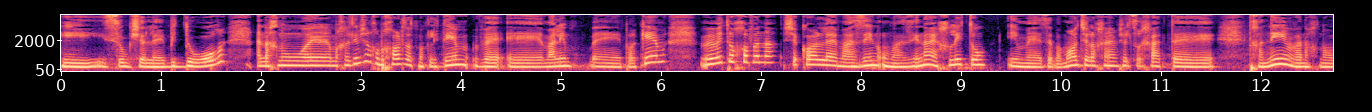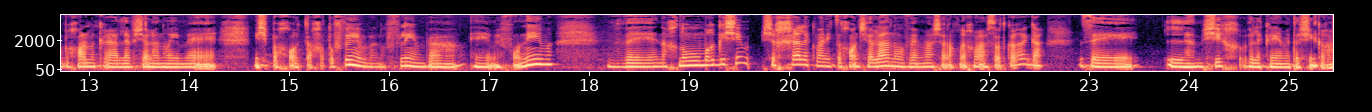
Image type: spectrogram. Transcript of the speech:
היא סוג של אה, בידור. אנחנו מחליטים שאנחנו בכל זאת מקליטים ומעלים פרקים ומתוך הבנה שכל מאזין ומאזינה יחליטו אם אה, זה במוד שלכם של צריכת אה, תכנים ואנחנו בכל מקרה הלב שלנו עם אה, משפחות החטופים והנופלים והמפונים ואנחנו מרגישים שחלק מהניצחון שלנו ומה שאנחנו יכולים לעשות כרגע זה להמשיך ולקיים את השגרה.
